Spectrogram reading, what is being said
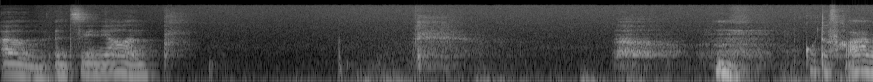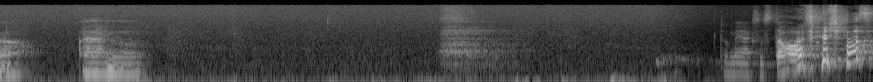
ähm, in zehn Jahren. Hm. Gute Frage. Ähm, Du merkst, es dauert. Ich muss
